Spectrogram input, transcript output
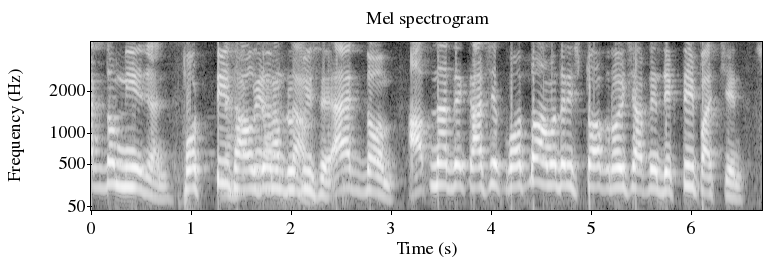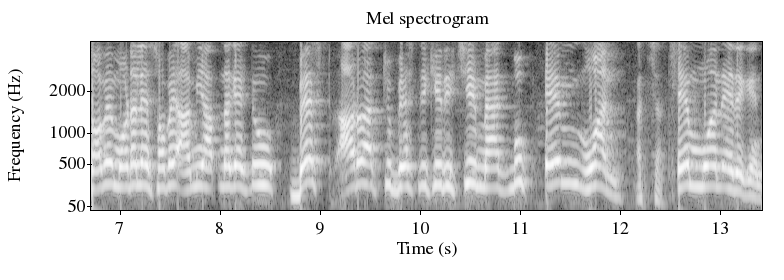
একদম নিয়ে যান। ফোর্টি থাউজেন্ড। রুপিসে একদম। আপনাদের কাছে কত আমাদের স্টক রয়েছে আপনি দেখতেই পাচ্ছেন। সবে মডেলে সবে আমি আপনাকে একটু বেস্ট আরও একটু বেস্ট দেখিয়ে দিচ্ছি ম্যাকবুক এম ওয়ান আচ্ছা। এম ওয়ান এ দেখেন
